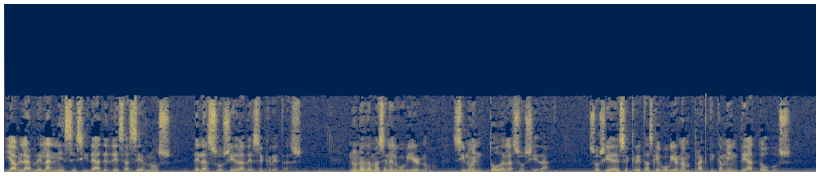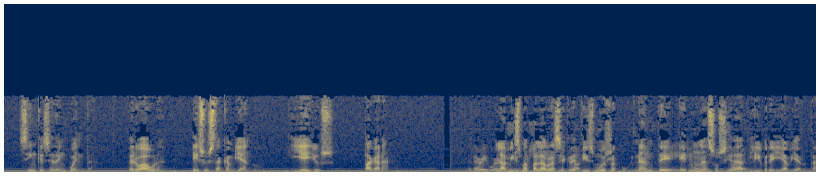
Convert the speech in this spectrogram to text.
y hablar de la necesidad de deshacernos de las sociedades secretas. No nada más en el gobierno, sino en toda la sociedad. Sociedades secretas que gobiernan prácticamente a todos, sin que se den cuenta. Pero ahora eso está cambiando y ellos pagarán. La misma palabra secretismo es repugnante en una sociedad libre y abierta.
